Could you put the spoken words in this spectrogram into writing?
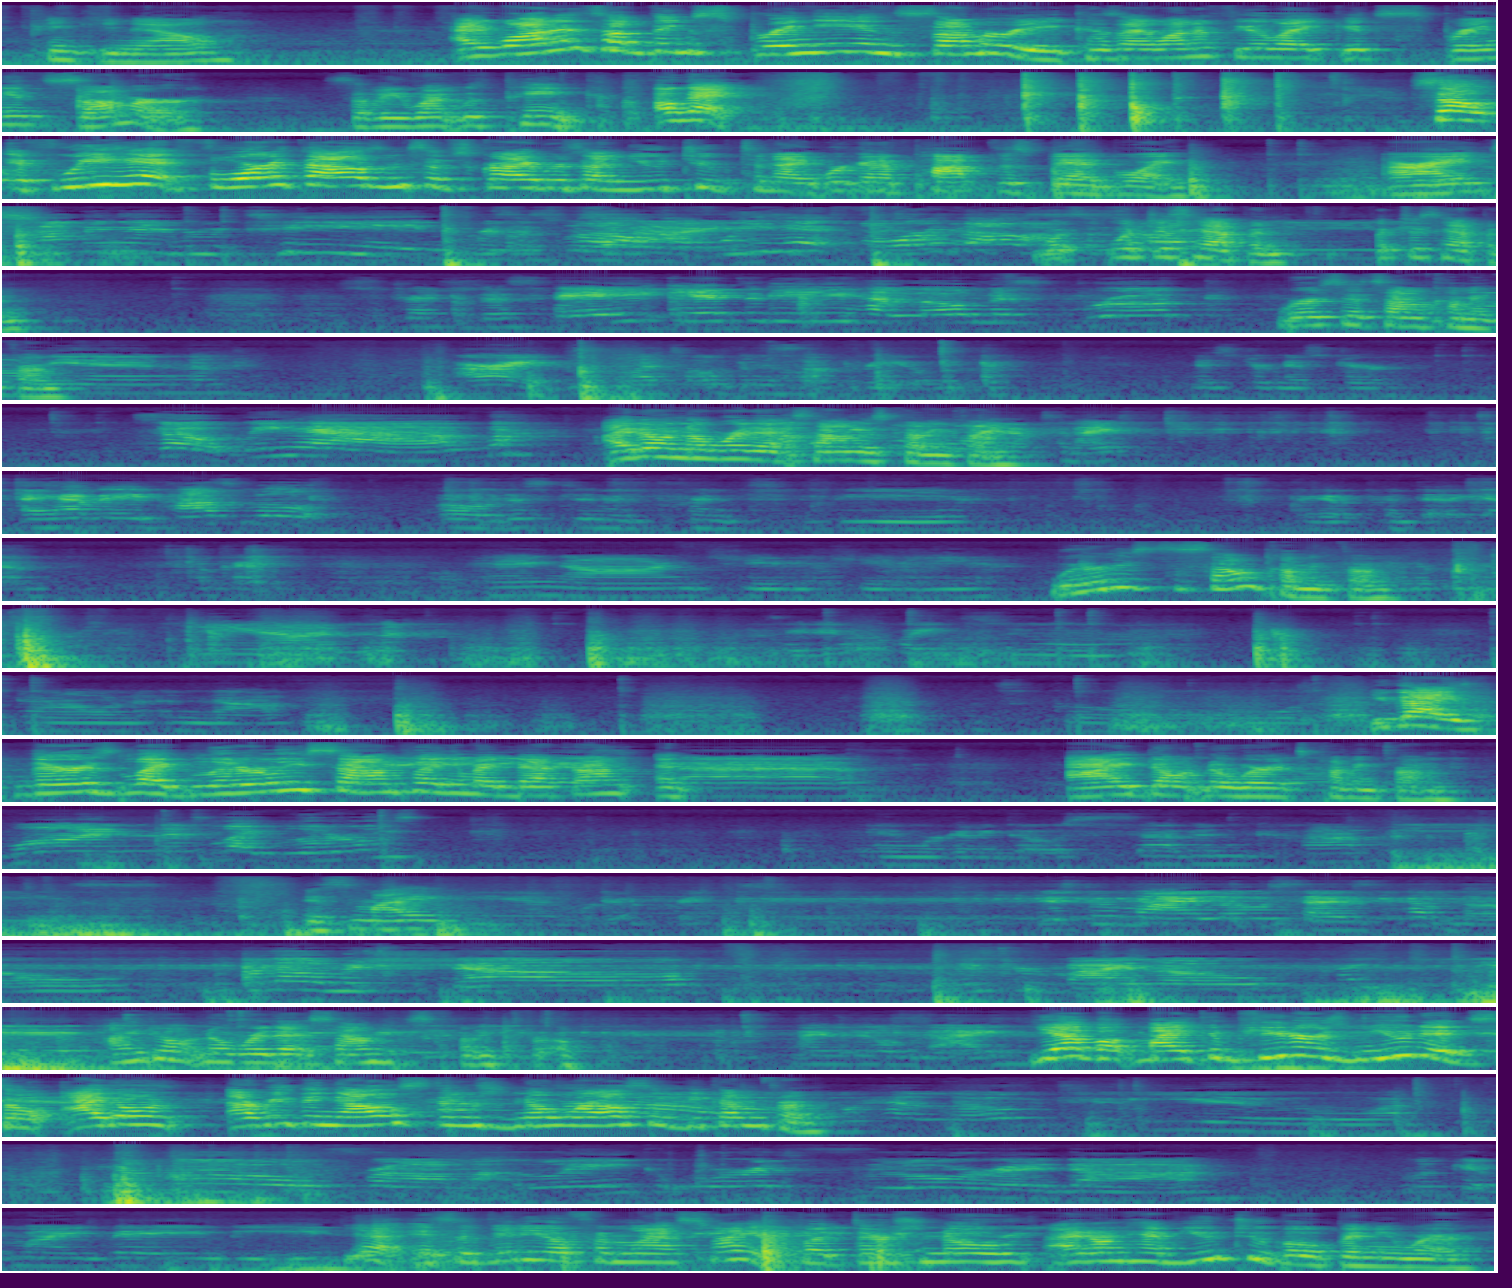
pinky nail. I wanted something springy and summery because I want to feel like it's spring and summer. So we went with pink. Okay. So if we hit 4,000 subscribers on YouTube tonight, we're going to pop this bad boy. All right? Becoming a routine for this little So guy. if we hit 4,000 What- What, just happened? What just happened? Hey, Anthony. Hello, Miss Brooke. Where's that sound coming from? All right, let's open this up for you, Mr. Mister. So we have. I don't know where that sound is coming from. tonight? I have a possible. Oh, this didn't print the. I gotta print that again. Okay. Hang on, kitty, kitty. Where is the sound coming from? I'm gonna print it again. Because I didn't quite zoom down enough. Let's go. You guys, there's like literally sound playing in my background, and I don't know where it's coming from. One. Like literally, And we're gonna go seven copies. is my And we're gonna print. Mr. Milo says hello. Hello, Michelle. Mr. Milo. Hi, kid. I don't know where that sound is coming from. My little guy. Yeah, but my computer is muted, so I don't. Everything else, there's nowhere else it'd be coming from. Hello to you. Hello from Lake Worth, Florida. Look at my baby. Yeah, it's a video from last night, but there's no, I don't have YouTube open anywhere.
